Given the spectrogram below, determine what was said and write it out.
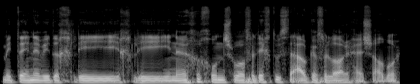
mit denen wieder ein bisschen, ein bisschen näher kommst, die du vielleicht aus den Augen verloren hast. Aber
